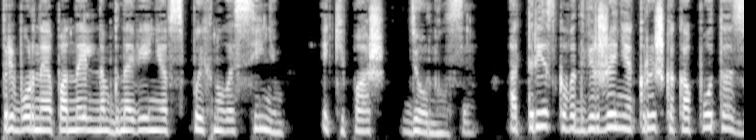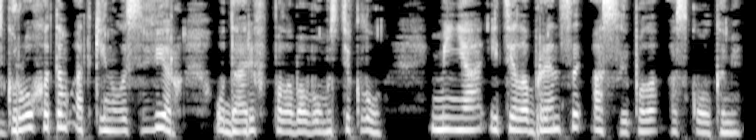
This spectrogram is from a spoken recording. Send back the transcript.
Приборная панель на мгновение вспыхнула синим, экипаж дернулся. От резкого движения крышка капота с грохотом откинулась вверх, ударив по лобовому стеклу — меня и тело Брэнси осыпало осколками.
